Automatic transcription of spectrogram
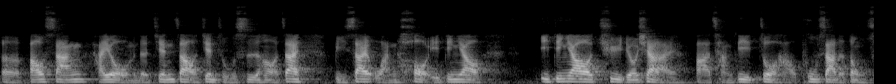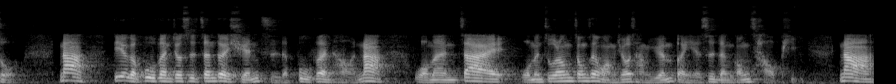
呃包商，还有我们的监造建筑师哈，在比赛完后一定要一定要去留下来，把场地做好铺沙的动作。那第二个部分就是针对选址的部分哈，那我们在我们竹东中正网球场原本也是人工草皮，那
